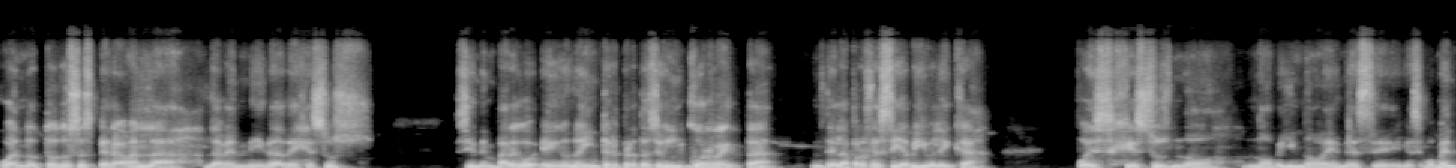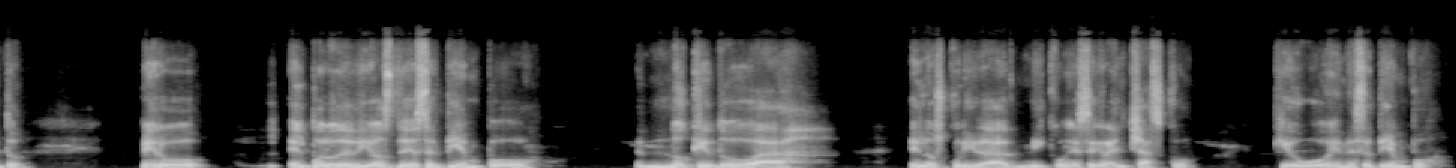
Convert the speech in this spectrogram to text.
cuando todos esperaban la, la venida de Jesús. Sin embargo, en una interpretación incorrecta de la profecía bíblica, pues Jesús no, no vino en ese, en ese momento. Pero el pueblo de Dios de ese tiempo no quedó en la oscuridad ni con ese gran chasco que hubo en ese tiempo.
